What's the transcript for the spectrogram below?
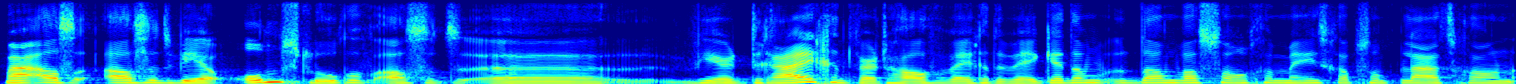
Maar als, als het weer omsloeg of als het weer dreigend werd halverwege de week, dan, dan was zo'n gemeenschap, zo'n plaats gewoon,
